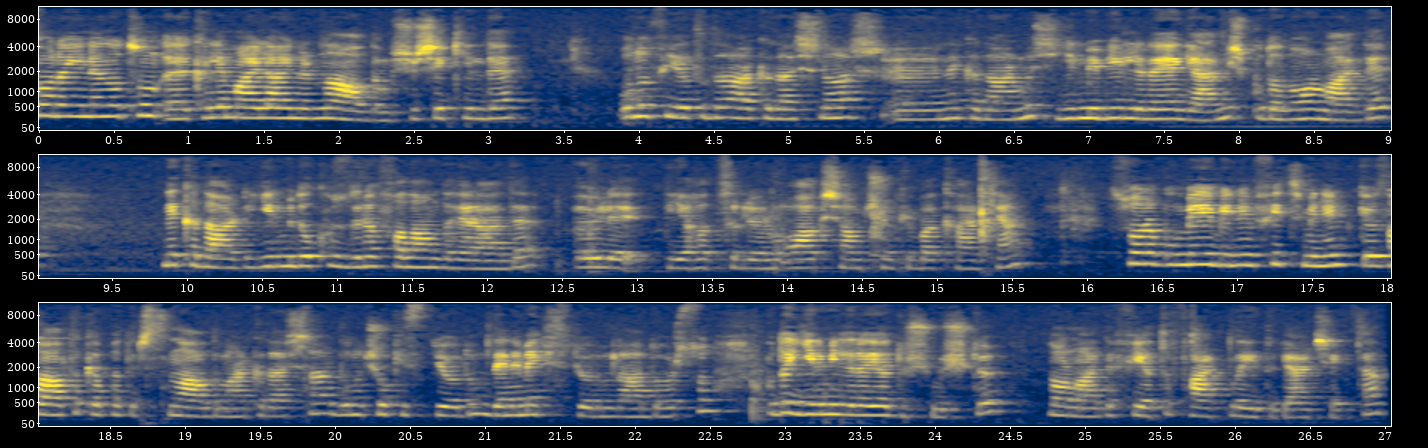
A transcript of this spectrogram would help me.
Sonra yine notun e, kalem eyelinerını aldım şu şekilde. Onun fiyatı da arkadaşlar e, ne kadarmış? 21 liraya gelmiş. Bu da normalde ne kadardı? 29 lira falandı herhalde. Öyle diye hatırlıyorum o akşam çünkü bakarken. Sonra bu Maybelline Fit Me'nin gözaltı kapatıcısını aldım arkadaşlar. Bunu çok istiyordum. Denemek istiyordum daha doğrusu. Bu da 20 liraya düşmüştü. Normalde fiyatı farklıydı gerçekten.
